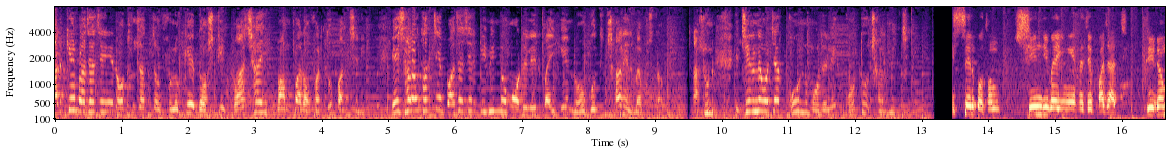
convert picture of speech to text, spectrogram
আর কে বাজাজে রথযাত্রা উপলক্ষে দশটি বাছাই বাম্পার অফার তো পাচ্ছেনই। এছাড়াও থাকছে বাজাজের বিভিন্ন মডেলের বাইকে নগদ ছাড়ের ব্যবস্থা। আসুন, জেনে নেওয়া যাক কোন মডেলে কত ছাড় মিলছে। বিশ্বের প্রথম সিএনজি বাইক নিয়ে এসেছে Bajaj Freedom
